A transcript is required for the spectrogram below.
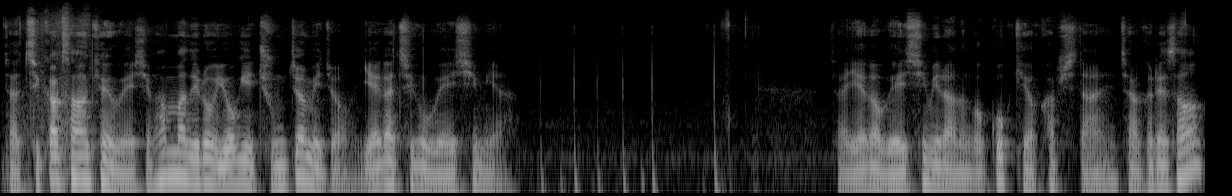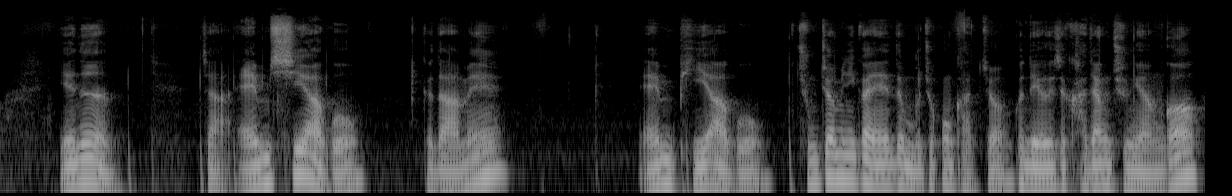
자, 직각삼각형의 외심. 한마디로 여기 중점이죠. 얘가 지금 외심이야. 자, 얘가 외심이라는 거 꼭 기억합시다. 자, 그래서 얘는 자, MC하고 그 다음에 MB하고 중점이니까 얘네들 무조건 같죠. 근데 여기서 가장 중요한 거,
